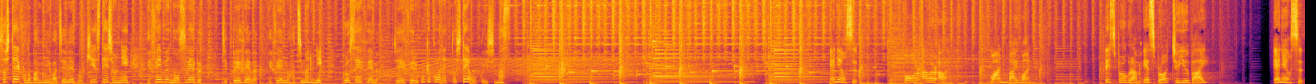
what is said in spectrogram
そしてこの番組は JWAVE をキーステーションに FM ノースウェーブ ZIPFM、FM802、クロス FM、JFL5 曲をネットしてお送りします。ネオス4 Our Earth One This program is brought to you by エネオス e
